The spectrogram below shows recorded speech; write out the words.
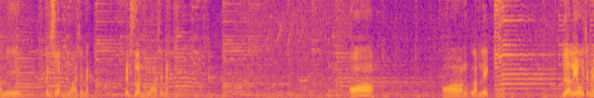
อันนี้เป็นส่วนหัวใช่ไหม เป็นส่วนหัวใช่ไหมอ๋อ อ๋อลำเล็กใช่ไหมเรือเร็วใช่ไหม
